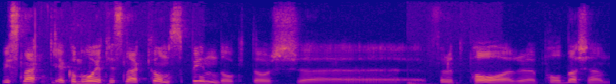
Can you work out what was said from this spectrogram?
Vi snack, jag kommer ihåg att vi snackade om Spin Doctors för ett par poddar sedan.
